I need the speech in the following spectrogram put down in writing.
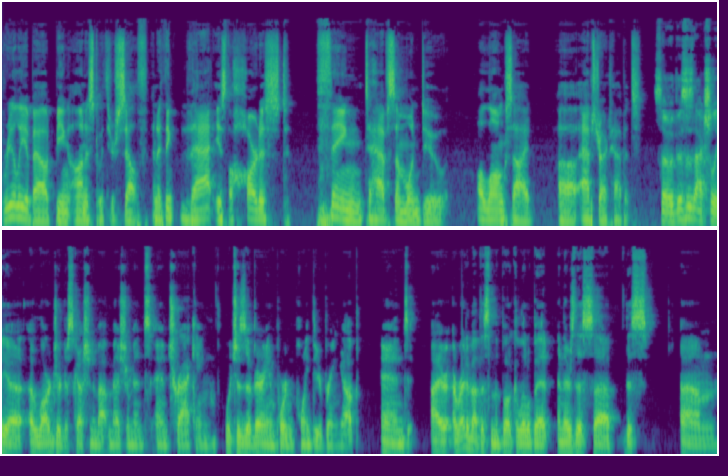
really about being honest with yourself. And I think that is the hardest thing to have someone do alongside uh, abstract habits. So, this is actually a, a, larger discussion about measurement and tracking, which is a very important point that you're bringing up. And I, I read about this in the book a little bit, and there's this uh, this um,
